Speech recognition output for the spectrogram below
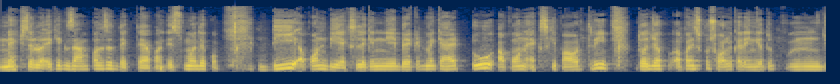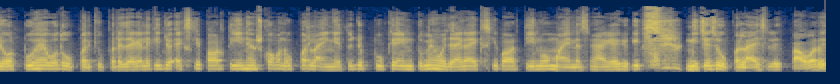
नेक्स्ट चलो, एक एग्ज़ाम्पल से देखते हैं अपन। इसमें देखो डी अपॉन डी एक्स लेकिन ये ब्रेकेट में क्या है? टू अपॉन एक्स की पावर थ्री तो जब अपन इसको सोल्व करेंगे तो जो टू है वो तो ऊपर के ऊपर रह जाएगा, लेकिन जो एक्स की पावर तीन है, उसको अपन ऊपर लाएँगे तो जो टू के इंटू में हो जाएगा एक्स की पावर तीन वो माइनस में आ गया, क्योंकि नीचे से ऊपर लाए, इसलिए पावर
